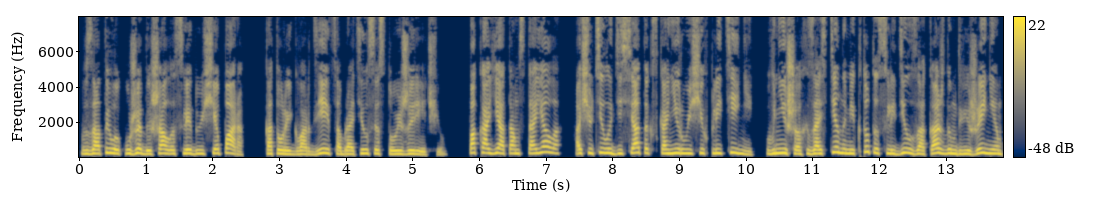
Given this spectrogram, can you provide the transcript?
В затылок уже дышала следующая пара, которой гвардеец обратился с той же речью. Пока я там стояла, ощутила десяток сканирующих плетений. В нишах за стенами кто-то следил за каждым движением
